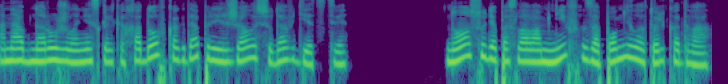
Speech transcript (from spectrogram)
Она обнаружила несколько ходов, когда приезжала сюда в детстве. Но, судя по словам Ниф, запомнила только два.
